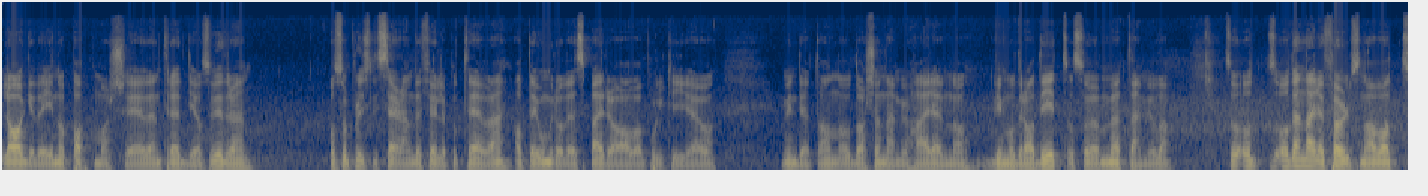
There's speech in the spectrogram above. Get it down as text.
lager det i noe pappmasjé, den tredje osv. Og så plutselig ser de det fjellet på TV, at det området er sperra av av politiet og myndighetene. Og da skjønner de jo her er det noe, vi må dra dit. Og så møter de jo, da. Så, og, og den der følelsen av at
